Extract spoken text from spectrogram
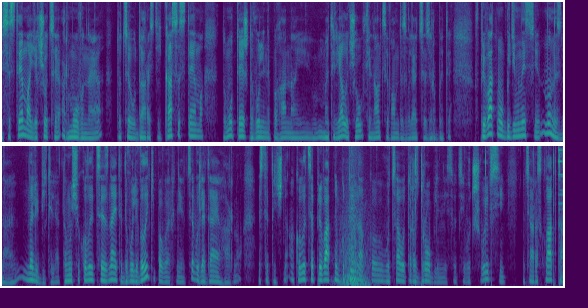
система. Якщо це армована, то це ударостійка система, тому теж доволі непоганий матеріал, якщо фінанси вам дозволяють це зробити. В приватному будівництві, ну не знаю, на любителя, тому що коли це, знаєте, доволі великі поверхні, це виглядає гарно, естетично. А коли це приватний будинок, оця от роздробленість, оці от шви всі, оця розкладка,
